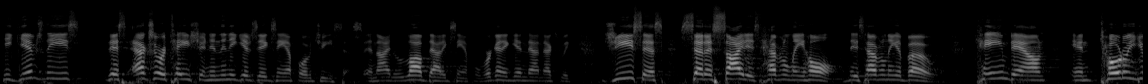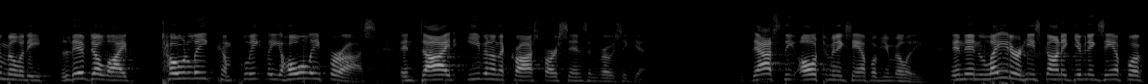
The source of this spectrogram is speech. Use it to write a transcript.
He gives these this exhortation and then he gives the example of Jesus. And I love that example. We're going to get in that next week. Jesus set aside his heavenly home, his heavenly abode, came down in total humility, lived a life totally, completely holy for us, and died even on the cross for our sins and rose again. That's the ultimate example of humility. And then later, he's going to give an example of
